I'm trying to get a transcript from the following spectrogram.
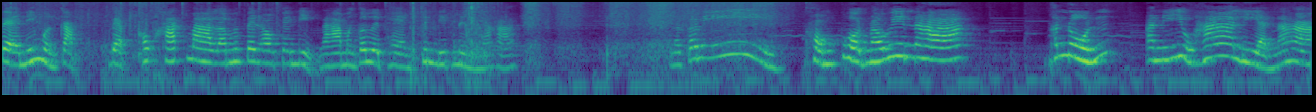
แต่อันนี้เหมือนกับแบบเขาคัดมาแล้วมันเป็นออร์แกนิกนะคะ มันก็เลยแพงขึ้นนิดนึงนะคะ แล้วก็นี่ของโปรดมาวินนะคะ ขนุนอันนี้อยู่ห้าเหรียญนะคะ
